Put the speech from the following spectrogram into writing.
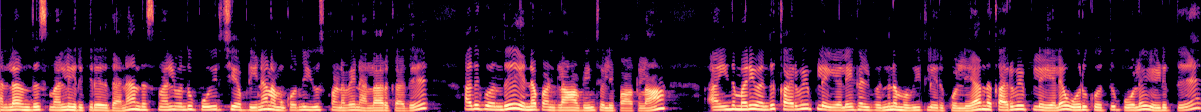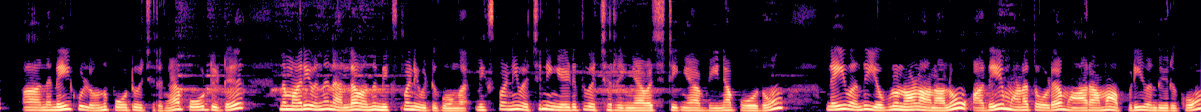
நல்லா வந்து ஸ்மெல் இருக்கிறது தானே. அந்த ஸ்மெல் வந்து போயிடுச்சு அப்படின்னா நமக்கு வந்து யூஸ் பண்ணவே நல்லா இருக்காது. அதுக்கு வந்து என்ன பண்ணலாம் அப்படின்னு சொல்லி பார்க்கலாம். இந்த மாதிரி வந்து கருவேப்பிலை இலைகள் வந்து நம்ம வீட்டில் இருக்கும் இல்லையா? அந்த கருவேப்பிலை இலை ஒரு கொத்து போல் எடுத்து அந்த நெய்க்குள்ளே வந்து போட்டு வச்சுருங்க. போட்டுட்டு இந்த மாதிரி வந்து நல்லா வந்து மிக்ஸ் பண்ணி விட்டுக்கோங்க. மிக்ஸ் பண்ணி வச்சு நீங்கள் எடுத்து வச்சிடுறீங்க வச்சிட்டிங்க அப்படின்னா போதும். நெய் வந்து எவ்வளோ நாள் ஆனாலும் அதே மணத்தோட மாறாமல் அப்படியே வந்து இருக்கும்.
